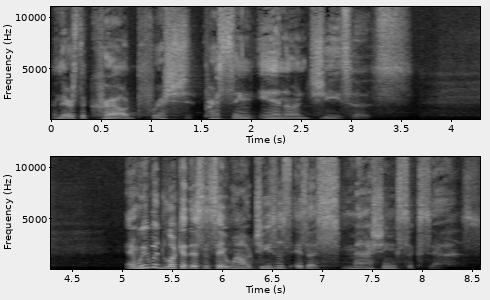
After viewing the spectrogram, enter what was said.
And there's the crowd press, pressing in on Jesus. And we would look at this and say, wow, Jesus is a smashing success.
